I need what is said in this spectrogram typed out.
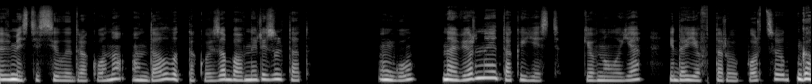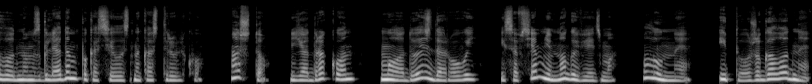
Вместе с силой дракона он дал вот такой забавный результат. «Угу, наверное, так и есть», — кивнула я и, доев вторую порцию, голодным взглядом покосилась на кастрюльку. «А что? Я дракон, молодой, здоровый и совсем немного ведьма, лунная и тоже голодная».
